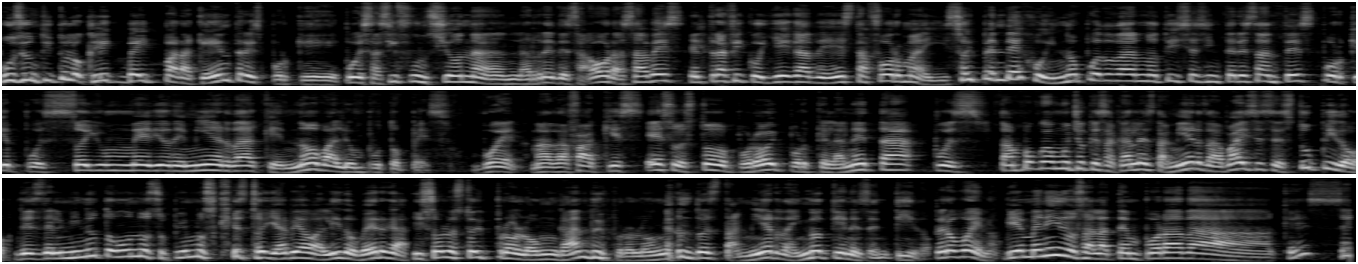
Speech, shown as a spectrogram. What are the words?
puse un título clickbait para que entres porque, pues así funcionan las redes ahora, ¿sabes? El tráfico llega de esta forma y soy pendejo y no puedo dar noticias interesantes porque, pues, soy un medio de mierda que no vale un puto peso. Bueno, madafakis, eso es todo por hoy porque la neta, pues tampoco hay mucho que sacarle esta mierda. Vice es estúpido. Desde el minuto uno supimos que esto ya había valido verga y solo estoy prolongando y prolongando esta mierda y no tiene sentido. Pero bueno, bienvenidos a la temporada... ¿qué es? ¿6?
